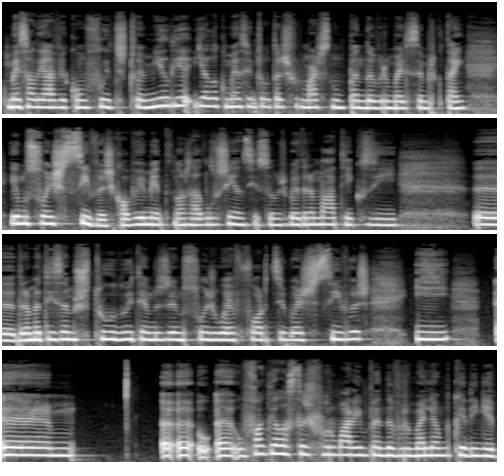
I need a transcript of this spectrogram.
começa ali a haver conflitos de família e ela começa então a transformar-se num panda vermelho sempre que tem emoções excessivas, que obviamente nós na adolescência somos bem dramáticos e uh, dramatizamos tudo e temos emoções bem fortes e bem excessivas e um, o facto de ela se transformar em panda vermelha é um bocadinho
